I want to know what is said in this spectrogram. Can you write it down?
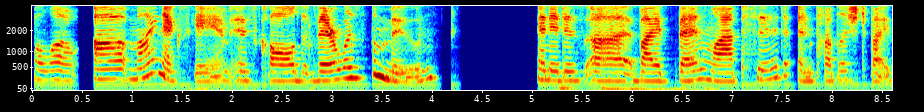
Hello. Uh, my next game is called There Was the Moon, and it is uh by Ben Lapsid and published by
